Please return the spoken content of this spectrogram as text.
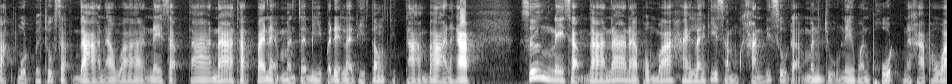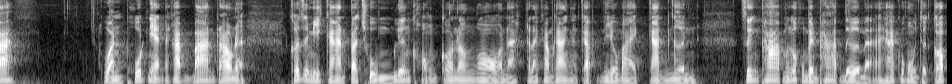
ปักหมุดไว้ทุกสัปดาห์นะว่าในสัปดาห์หน้าถัดไปเนี่ยมันจะมีประเด็นอะไรที่ต้องติดตามบ้างนะครับ ซึ่งในสัปดาห์หน้านะผมว่าไฮไลท์ที่สำคัญที่สุดอะมันอยู่ในวันพุธนะครับ เพราะว่าวันพุธเนี่ยนะครับบ้านเราเนี่ยก็จะมีการประชุมเรื่องของกรงงนะคณะกรรมการกำกับนโยบายการเงิน ซึ่งภาพมันก็คงเป็นภาพเดิมนะฮะก็คงจะก๊อป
